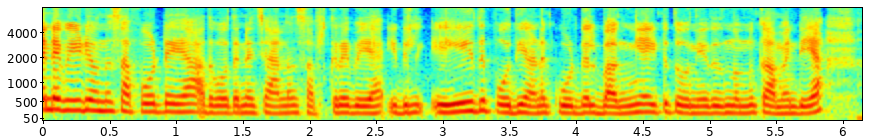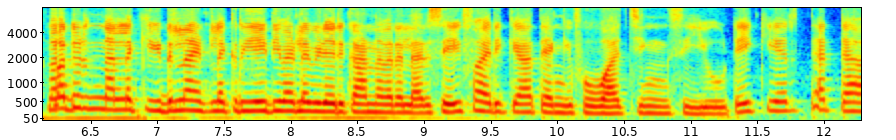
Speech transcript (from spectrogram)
എന്റെ വീഡിയോ ഒന്ന് സപ്പോർട്ട് ചെയ്യുക അതുപോലെ തന്നെ ചാനൽ സബ്സ്ക്രൈബ് ചെയ്യുക ഇതിൽ ഏത് പൊതിയാണ് കൂടുതൽ ഭംഗിയായിട്ട് തോന്നിയത് എന്നൊന്ന് കമന്റ് ചെയ്യുക മറ്റൊരു നല്ല കിടലായിട്ടുള്ള ക്രിയേറ്റീവ് ആയിട്ടുള്ള വീഡിയോ കാണുന്നവരെല്ലാവരും സേഫ് ആയിരിക്കുക thank you for watching see you take care tata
